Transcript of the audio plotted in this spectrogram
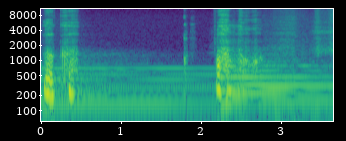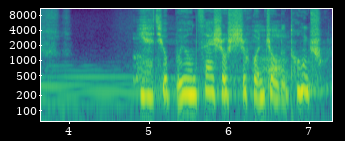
洛克，忘了我，你也就不用再受噬魂咒的痛楚了。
